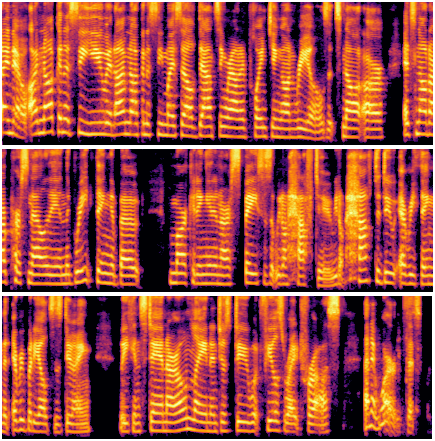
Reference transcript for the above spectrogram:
I know I'm not going to see you, and I'm not going to see myself dancing around and pointing on reels. It's not our, it's not our personality. And the great thing about marketing in our space is that we don't have to. We don't have to do everything that everybody else is doing. We can stay in our own lane and just do what feels right for us. And it works. Exactly.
